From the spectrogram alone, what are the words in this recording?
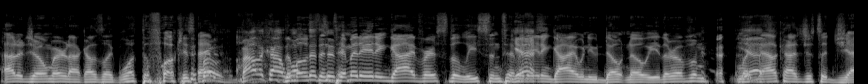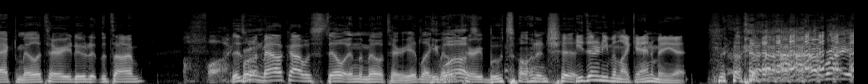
out of Joe Murdoch. I was like, what the fuck is Bro, happening? Malachi the most up to me. intimidating guy versus the least intimidating Yes. guy when you don't know either of them. I'm like Yes. Malachi's just a jacked military dude at the time. Oh, fuck. This is Bro. when Malachi was still in the military. He had like He military boots on and shit. He didn't even like anime yet. right?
